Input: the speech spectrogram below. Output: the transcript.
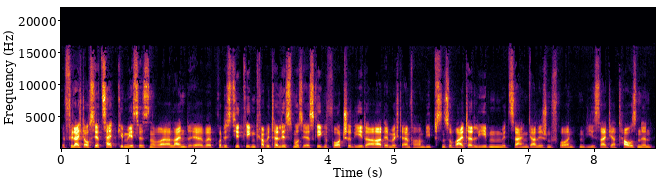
vielleicht auch sehr zeitgemäß ist. Allein er protestiert gegen Kapitalismus, er ist gegen Fortschritt jeder Art, er möchte einfach am liebsten so weiterleben mit seinen gallischen Freunden wie seit Jahrtausenden.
